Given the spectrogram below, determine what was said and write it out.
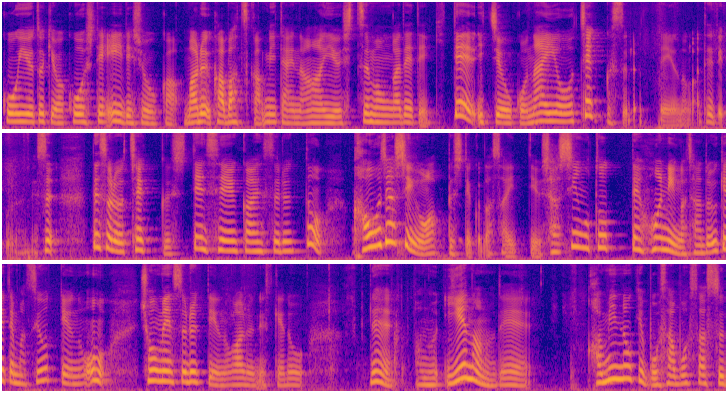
こういう時はこうしていいでしょうか？丸か×かみたいなああいう質問が出てきて一応こう内容をチェックするっていうのが出てくるんです。でそれをチェックして正解すると顔写真をアップしてくださいっていう写真を撮って本人がちゃんと受けてますよっていうのを証明するっていうのがあるんですけどであの家なので髪の毛ボサボサすっ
